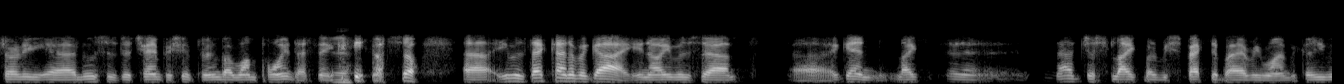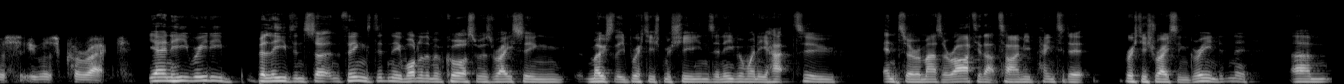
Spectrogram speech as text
Stirling uh, loses the championship to him by one point, I think. Yeah. you know, so uh, he was that kind of a guy. You know, he was uh, uh, again like uh, not just liked but respected by everyone because he was he was correct. Yeah, and he really believed in certain things, didn't he? One of them, of course, was racing mostly British machines, and even when he had to enter a Maserati that time, he painted it British racing green, didn't he? Um,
